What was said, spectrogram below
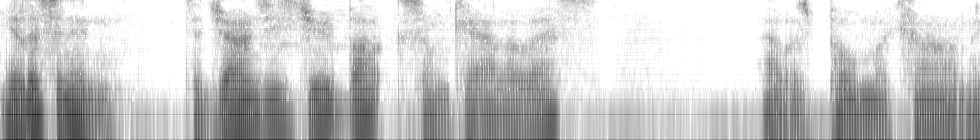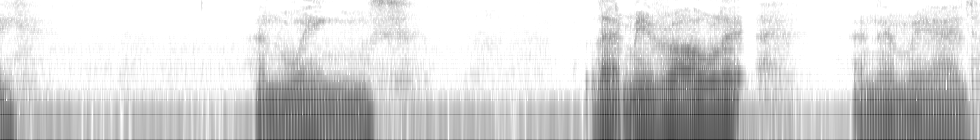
You're listening to Jonesy's Jukebox on KLOS. That was Paul McCartney and Wings. Let Me Roll It. And then we had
